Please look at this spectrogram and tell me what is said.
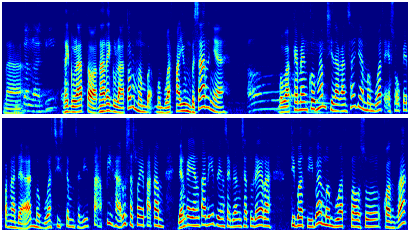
Nah, Bukan lagi eh, regulator. Nah, regulator membuat payung besarnya oh, bahwa. Kemenkumham silakan saja membuat SOP pengadaan, membuat sistem sendiri, tapi harus sesuai pakam. Jangan kayak yang tadi itu yang saya bilang di satu daerah, tiba-tiba membuat klausul kontrak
